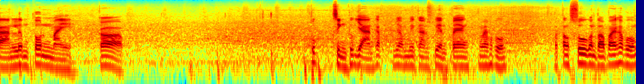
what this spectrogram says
การเริ่มต้นใหม่ก็ ทุกสิ่งทุกอย่างครับย่อมมีการเปลี่ยนแปลงนะครับผมเราต้องสู้กันต่อไปครับผม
